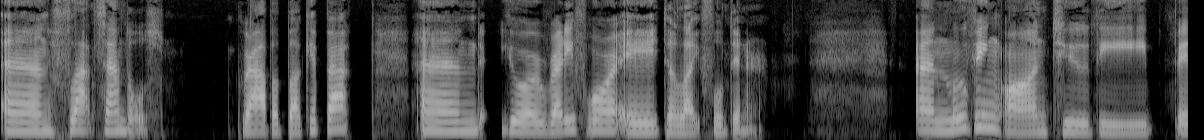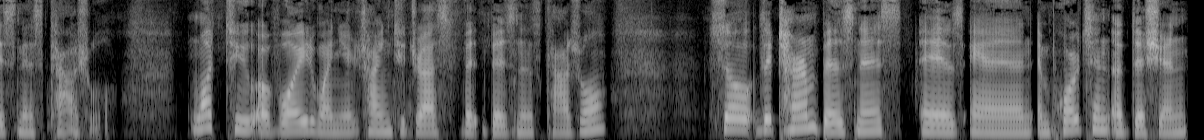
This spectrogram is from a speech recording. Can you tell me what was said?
and flat sandals. Grab a bucket bag and you're ready for a delightful dinner. And moving on to the business casual. What to avoid when you're trying to dress business casual? So, the term business is an important addition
